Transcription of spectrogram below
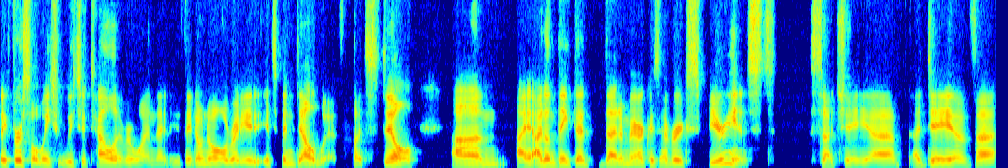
like first of all, we should we should tell everyone that if they don't know already, it, it's been dealt with. But still, um, I, I don't think that that America's ever experienced such a uh, a day of uh,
